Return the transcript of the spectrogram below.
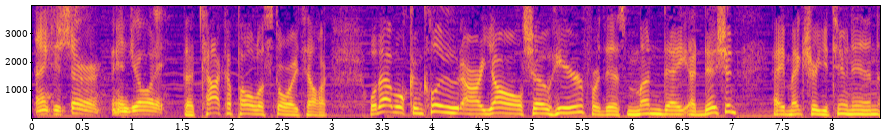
Thank you, sir. Enjoyed it. The Toccopola Storyteller. Well, that will conclude our Y'all show here for this Monday edition. Hey, make sure you tune in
